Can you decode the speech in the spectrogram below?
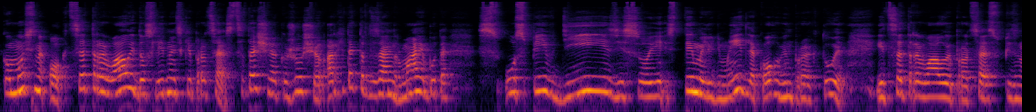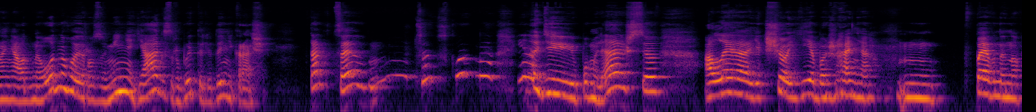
комусь не ок. Це тривалий дослідницький процес. Це те, що я кажу, що архітектор-дизайнер має бути у співдії зі свої, з тими людьми, для кого він проєктує. І це тривалий процес впізнання одне одного і розуміння, як зробити людині краще. Так, це, ну, це складно, іноді помиляєшся, але якщо є бажання впевнено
